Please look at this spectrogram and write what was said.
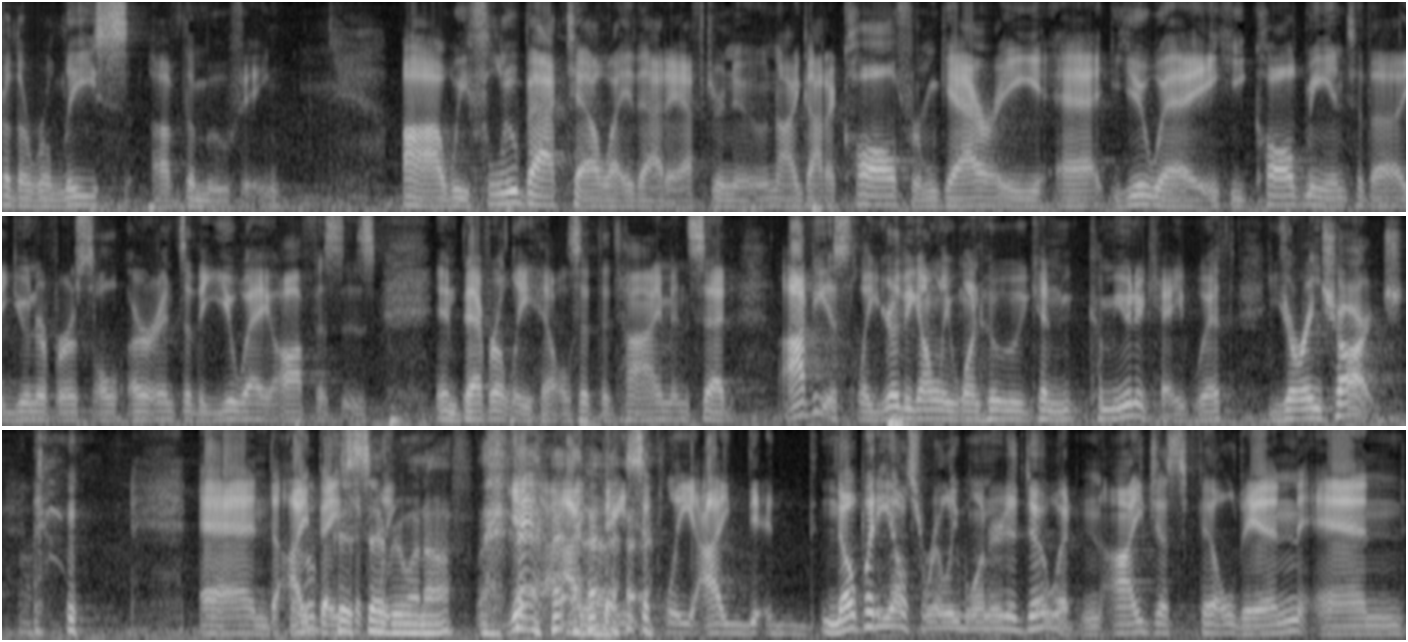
for the release of the movie. Uh, we flew back to LA that afternoon. I got a call from Gary at UA. He called me into the Universal or into the UA offices in Beverly Hills at the time and said, "Obviously, you're the only one who we can communicate with. You're in charge." and I basically piss everyone off. yeah, I basically I nobody else really wanted to do it, and I just filled in and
